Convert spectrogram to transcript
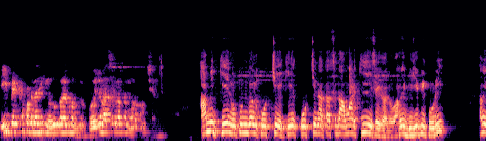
এই প্রেক্ষাপটে দাঁড়িয়ে কি নতুন দলের কোনো প্রয়োজন আছে বলে আপনি মনে করছেন? আমি কে নতুন দল করছে কে করছে না তার সাথে আমার কি এসে গেল? আমি বিজেপি করি আমি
